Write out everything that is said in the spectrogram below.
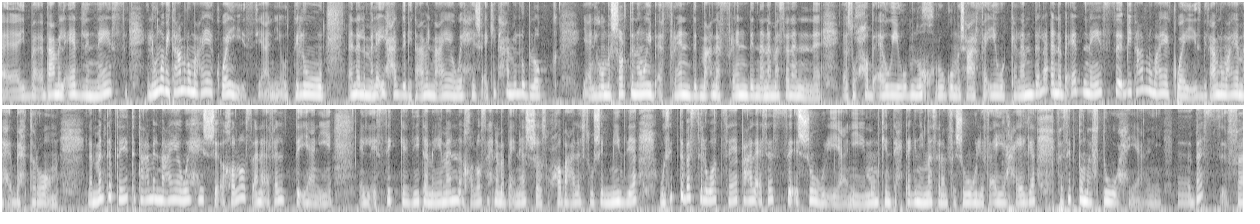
بعمل add للناس اللي هم بيتعاملوا معايا كويس يعني قلت له أنا لما ألاقي حد بيتعامل معايا وحش أكيد هعمل له block يعني هو مش شرط إن هو يبقى friend بمعنى friend إن أنا مثلا صحاب قوي وبنخرج ومش عارفة إيه والكلام ده لأ أنا ب add ناس بيتعاملوا معايا كويس بيتعاملوا معايا باحترام. لما أنت ابتديت تتعامل معايا وحش خلاص أنا قفلت يعني السكة دي تماما خلاص إحنا ما بقيناش صحاب على ال social media وسبت بس الواتساب على أساس الشغل يعني ممكن تحتاجني مثلا في شغل في أي حاجة فسبته مفتوح يعني. بس ف...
